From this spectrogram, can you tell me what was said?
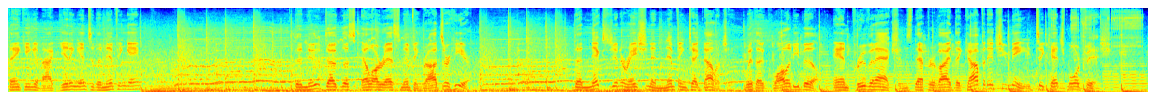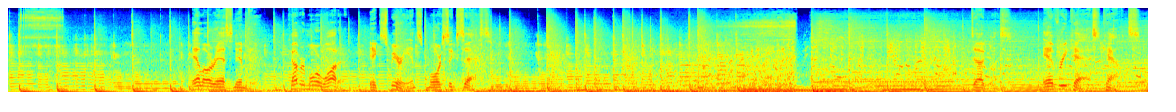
Thinking about getting into the nymphing game? The new Douglas LRS nymphing rods are here. The next generation in nymphing technology with a quality build and proven actions that provide the confidence you need to catch more fish. LRS Nymphing. Cover more water. Experience more success. Douglas. Every cast counts.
